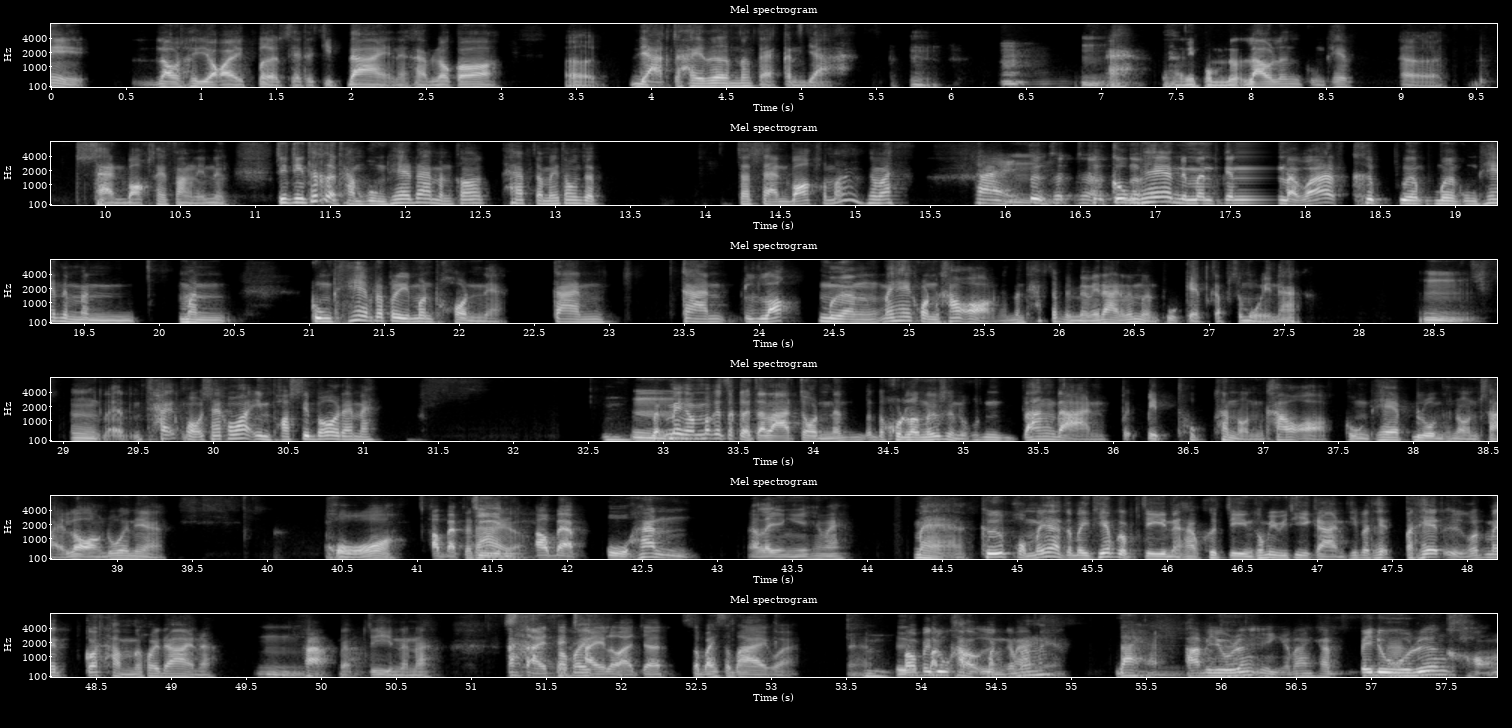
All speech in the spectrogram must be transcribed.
เราทยอยเปิดเศรษฐกิจได้นะครับ แล้วก็เอ่ออยากจะให้เริ่มตั้งแต่กันยาอืมอืมอะอันนี้ผมเล่าเรื่องกรุงเทพเอ่อแซนด์บ็อกซ์ให้ฟังนิดหนึ่งจริงๆ ถ้าเกิดทำกรุงเทพได้มันก็แทบจะไม่ต้องจะจะแซนด์บ็อกซ์มั้งใช่ไหมใช่คือคือกรุงเทพเนี่ยมันเป็นแบบว่าคือเมืองเมืองกรุงเทพเนี่ยมันมัน กรุงเทพและปริมณฑลเนี่ย การการล็อกเมืองไม่ให้คนเข้าออกเนี่ยมันแทบจะเป็นไปไม่ได้ไม่เหมือนภูเก็ตกับสมุยนะฮะอืม อืมใช้ผมใช้คำว่า impossible ได้ไหมอืไม่งั้นมันก็จะเกิดจราจนนะคุณลองนึกถึงคุณตั้งด่าน ปิดทุกถนนเข้าออกกรุงเทพรวมถนนสายรองด้วยเนี่ย โห เอาแบบจะได้จีนเหรอเอาแบบอู่ฮั่นอะไรอย่างนี้ใช่ไหมแหมคือผมไม่อยากจะไปเทียบกับจีนนะครับ คือจีนเขามีวิธีการที่ประเทศประเทศอื่นก็ไม่ก็ทำไม่ค่อยได้นะอืมครับแบบจีนนะนะ สไตล์ต่อไปไทยๆเราอาจจะสบายๆกว่านะครับอืมคือเราไปดูข่าวอื่นกันบ้างไหมได้ครับพาไปดูเรื่องอื่นกันบ้างครับ ไปดูเรื่องของ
